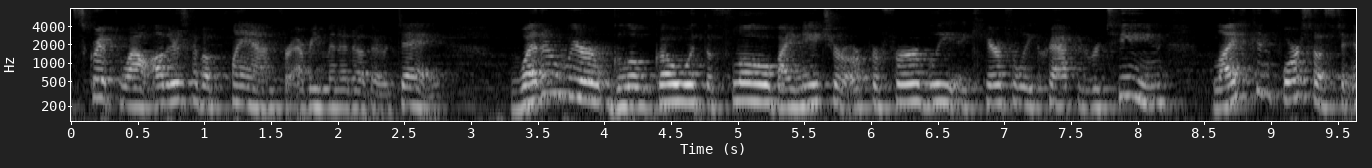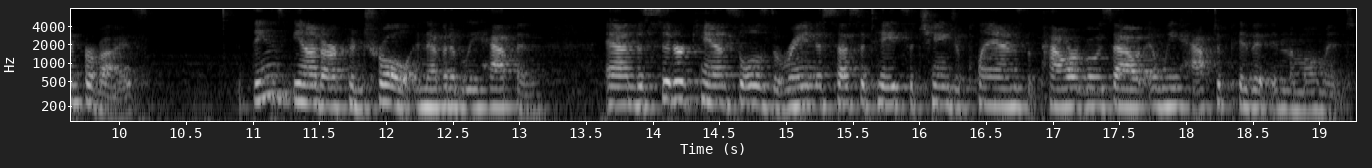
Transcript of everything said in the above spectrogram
script while others have a plan for every minute of their day. Whether we're go with the flow by nature or preferably a carefully crafted routine, life can force us to improvise. Things beyond our control inevitably happen and the sitter cancels, the rain necessitates a change of plans, the power goes out, and we have to pivot in the moment.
